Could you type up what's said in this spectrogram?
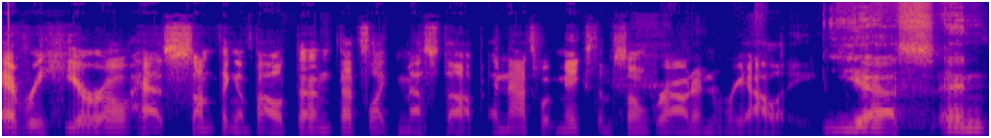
every hero has something about them that's like messed up, and that's what makes them so grounded in reality. Yes, and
